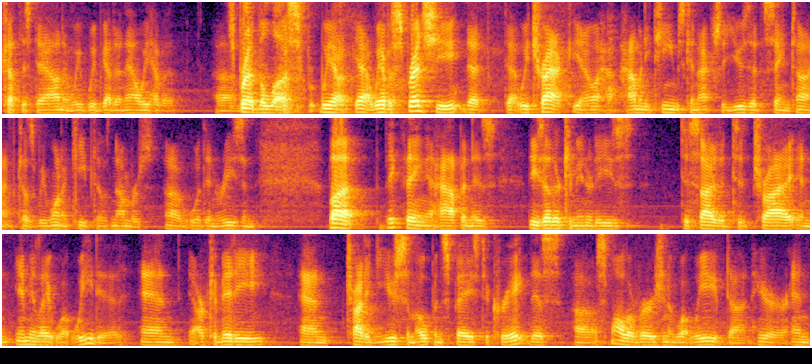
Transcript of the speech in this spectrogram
cut this down, and we, we've got to now we have a Spread the love. we have yeah we have a spreadsheet that that we track you know how, how many teams can actually use it at the same time because we want to keep those numbers uh, within reason but the big thing that happened is these other communities decided to try and emulate what we did and our committee and try to use some open space to create this uh, smaller version of what we've done here. And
